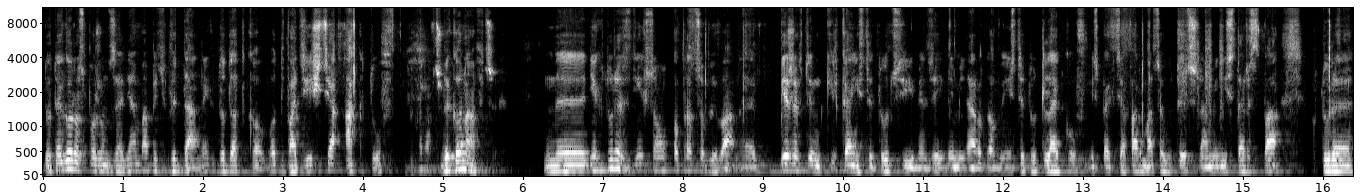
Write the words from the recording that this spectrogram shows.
do tego rozporządzenia ma być wydanych dodatkowo 20 aktów Wykonawczy. wykonawczych. N- Niektóre z nich są opracowywane. Bierze w tym kilka instytucji, m.in. Narodowy Instytut Leków, Inspekcja Farmaceutyczna, ministerstwa, które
